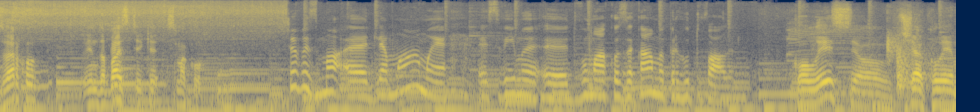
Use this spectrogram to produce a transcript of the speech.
зверху, він додасть тільки смаку. Що ви з ма- для мами своїми двома козаками приготували? Колись, ще коли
